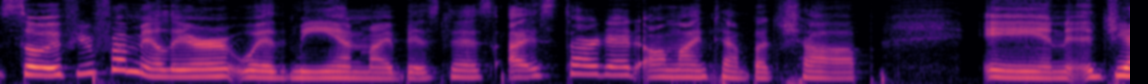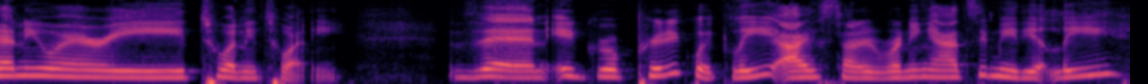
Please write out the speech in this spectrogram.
So, if you're familiar with me and my business, I started Online Template Shop in January 2020. Then it grew pretty quickly. I started running ads immediately.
